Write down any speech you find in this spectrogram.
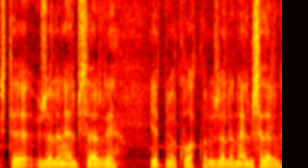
İşte üzerlerine elbiseleri yetmiyor kulakları, üzerlerine elbiselerini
